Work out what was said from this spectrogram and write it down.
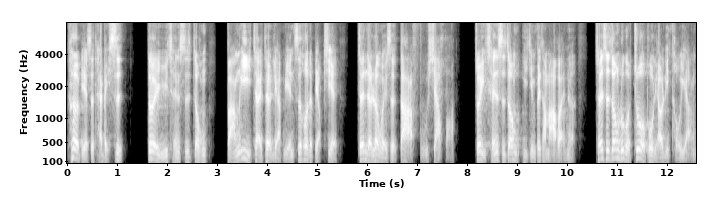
特别是台北市，对于陈时中防疫在这两年之后的表现，真的认为是大幅下滑，所以陈时中已经非常麻烦了。陈时中如果做不了领头羊，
